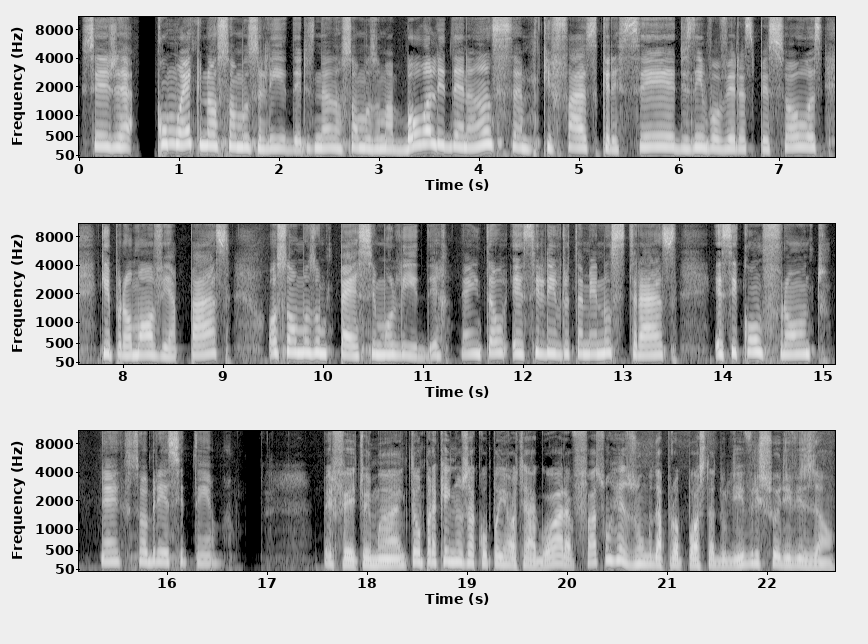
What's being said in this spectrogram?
seja como é que nós somos líderes? Né? Nós somos uma boa liderança que faz crescer, desenvolver as pessoas, que promove a paz, ou somos um péssimo líder? Né? Então, esse livro também nos traz esse confronto né, sobre esse tema. Perfeito, irmã. Então, para quem nos acompanhou até agora, faça um resumo da proposta do livro e sua divisão.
